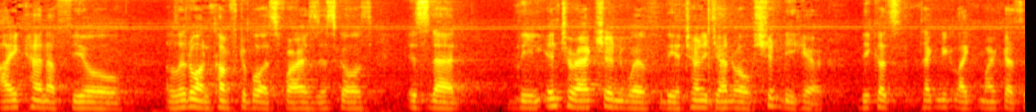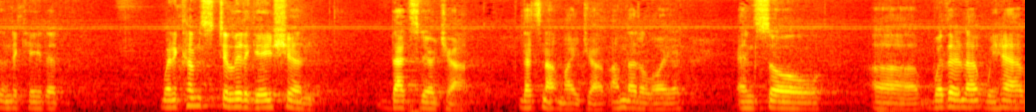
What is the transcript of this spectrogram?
I kind of feel a little uncomfortable as far as this goes, is that the interaction with the Attorney General should be here, because technically, like Mark has indicated, when it comes to litigation, that's their job. That's not my job. I'm not a lawyer. And so uh, whether or not we have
